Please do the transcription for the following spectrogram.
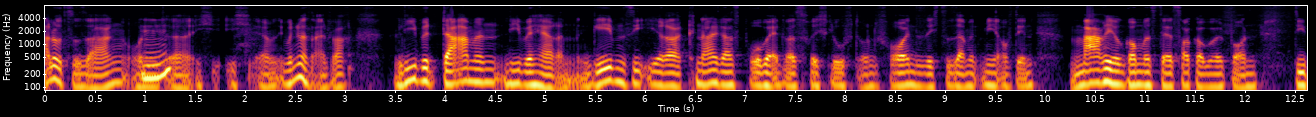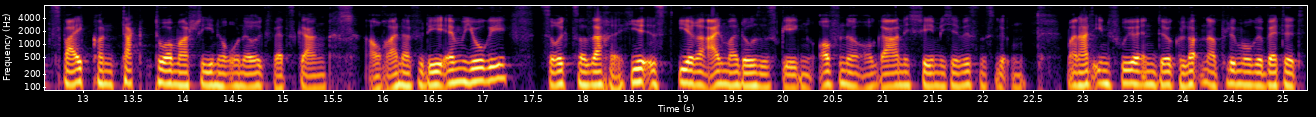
Hallo zu sagen. Und Mhm. äh, ich, ich äh, übernehme das einfach. Liebe Damen, liebe Herren, geben Sie Ihrer Knallgasprobe etwas Frischluft und freuen Sie sich zusammen mit mir auf den Mario Gomez der Soccer World Bonn, die Zwei-Kontakt-Tormaschine ohne Rückwärtsgang. Auch einer für die EM-Yogi. Zurück zur Sache. Hier ist Ihre Einmaldosis gegen offene, organisch-chemische Wissenslücken. Man hat ihn früher in Dirk Lottner Plümo gebettet.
